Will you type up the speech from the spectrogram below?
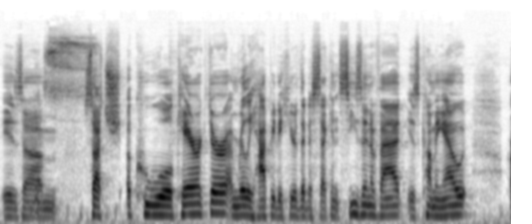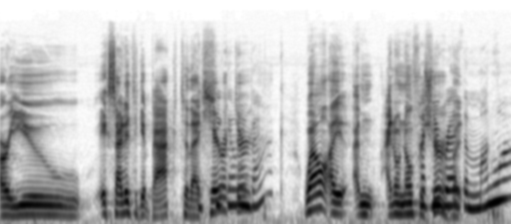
is um, such a cool character. I'm really happy to hear that a second season of that is coming out. Are you excited to get back to that is she character? going back Well, I I'm I don't know for have sure, you read but the manhwa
